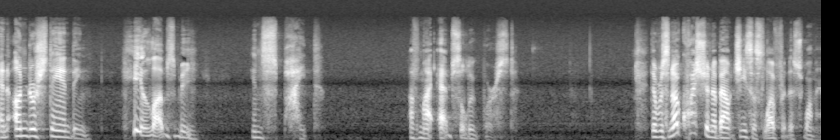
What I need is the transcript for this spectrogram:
and understanding He loves me in spite of my absolute worst. There was no question about Jesus' love for this woman.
